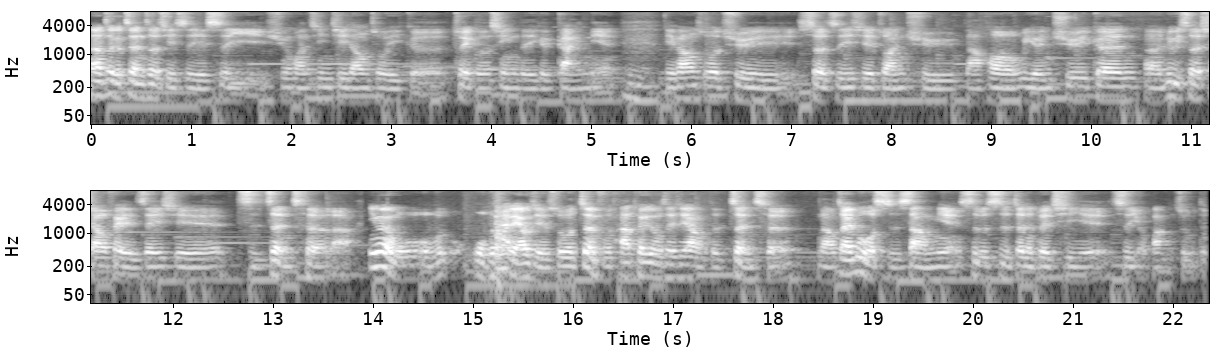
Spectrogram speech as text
那这个政策其实也是以循环经济当做一个最核心的一个概念。嗯，比方说去设置一些专区，然后园区跟呃绿色消费的这一些子政策啦。因为我我不我不太了解说政府它推动这些样的政策，然后在落实上面是不是真的对企业是有帮助的？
